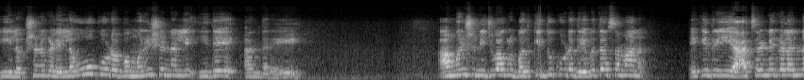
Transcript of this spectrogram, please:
ಈ ಲಕ್ಷಣಗಳೆಲ್ಲವೂ ಕೂಡ ಒಬ್ಬ ಮನುಷ್ಯನಲ್ಲಿ ಇದೆ ಅಂದರೆ, ಆ ಮನುಷ್ಯ ನಿಜವಾಗ್ಲೂ ಬದುಕಿದ್ದು ಕೂಡ ದೇವತಾ ಸಮಾನ. ಏಕೆಂದ್ರೆ ಈ ಆಚರಣೆಗಳನ್ನ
